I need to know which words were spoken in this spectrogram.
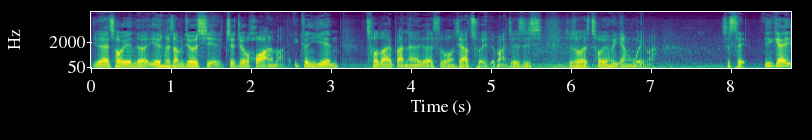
有在抽烟的烟盒上面就有写，就就有画了嘛，一根烟抽到一半的，那个是往下垂的嘛，就是就说抽烟会阳痿嘛，是谁应该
